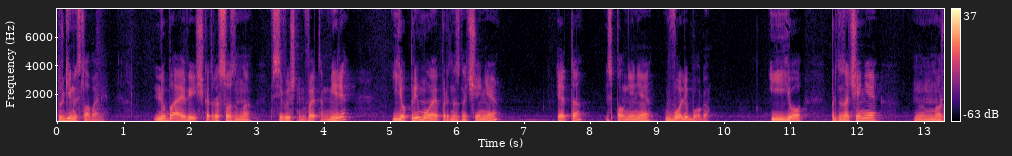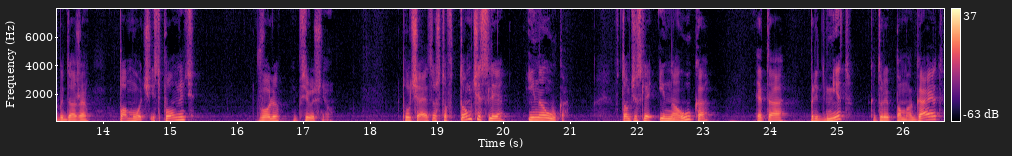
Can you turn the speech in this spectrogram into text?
Другими словами, любая вещь, которая создана Всевышним в этом мире, ее прямое предназначение – это исполнение воли Бога. И ее предназначение, может быть, даже помочь исполнить волю Всевышнего. Получается, что в том числе и наука. В том числе и наука – это предмет, который помогает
